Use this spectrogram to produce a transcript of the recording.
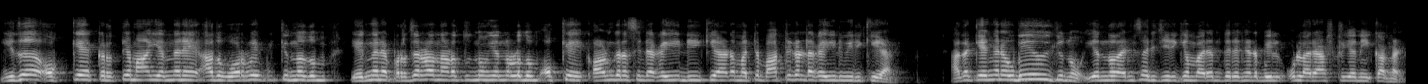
ഇത് ഒക്കെ കൃത്യമായി എങ്ങനെ അത് ഓർമ്മിപ്പിക്കുന്നതും എങ്ങനെ പ്രചരണം നടത്തുന്നു എന്നുള്ളതും ഒക്കെ കോൺഗ്രസിന്റെ കയ്യിലിരിക്കുകയാണ് മറ്റു പാർട്ടികളുടെ കയ്യിലും ഇരിക്കുകയാണ്. അതൊക്കെ എങ്ങനെ ഉപയോഗിക്കുന്നു എന്നതനുസരിച്ചിരിക്കും വരും തിരഞ്ഞെടുപ്പിൽ ഉള്ള രാഷ്ട്രീയ നീക്കങ്ങൾ.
